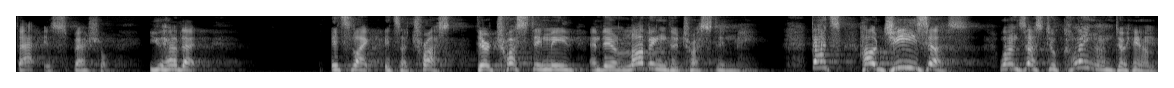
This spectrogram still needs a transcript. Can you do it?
That is special. You have that, it's like, it's a trust. They're trusting me and they're loving the trust in me. That's how Jesus wants us to cling unto Him.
